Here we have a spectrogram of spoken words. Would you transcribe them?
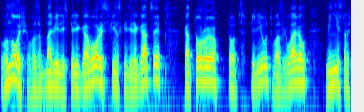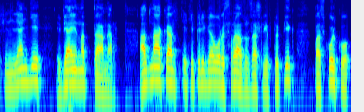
вновь возобновились переговоры с финской делегацией, которую тот период возглавил министр Финляндии Вяйна Таннер. Однако эти переговоры сразу зашли в тупик, поскольку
